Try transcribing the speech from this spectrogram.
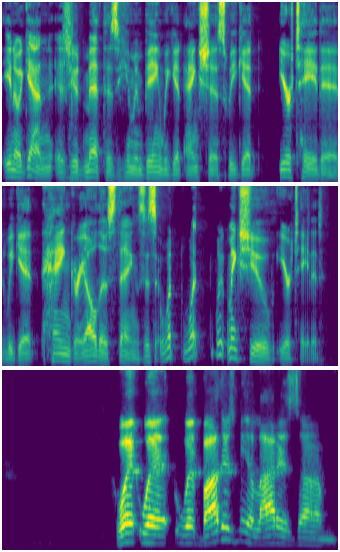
you know, again, as you admit, as a human being, we get anxious, we get irritated, we get hangry, all those things. Is what what what makes you irritated? What what what bothers me a lot is um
